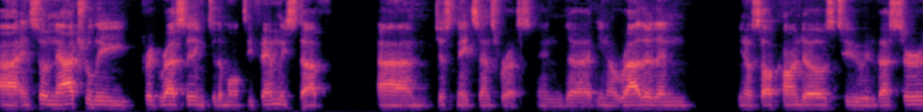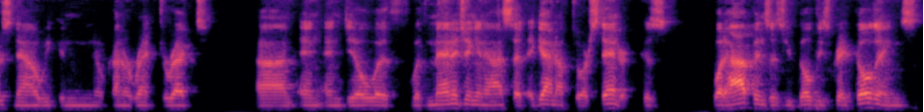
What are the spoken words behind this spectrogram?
uh, and so naturally progressing to the multifamily stuff um, just made sense for us. And uh, you know, rather than you know sell condos to investors, now we can you know kind of rent direct um, and and deal with with managing an asset again up to our standard. Because what happens is you build these great buildings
